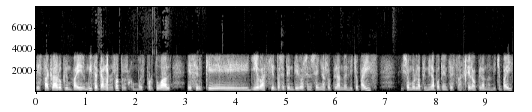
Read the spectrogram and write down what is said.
está claro que un país muy cercano a nosotros, como es Portugal, es el que lleva 172 enseñas operando en dicho país y somos la primera potencia extranjera operando en dicho país.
